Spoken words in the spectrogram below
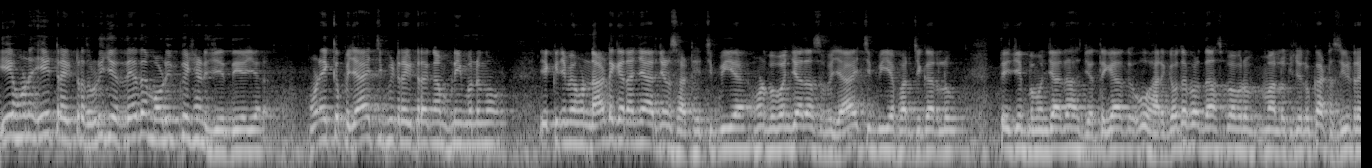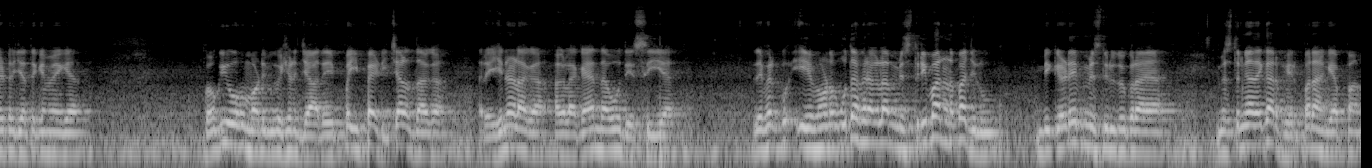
ਇਹ ਹੁਣ ਇਹ ਟਰੈਕਟਰ ਥੋੜੀ ਜਿੱਤਦੇ ਆ ਤਾਂ ਮੋਡੀਫਿਕੇਸ਼ਨ ਜਿੱਤਦੇ ਆ ਯਾਰ। ਹੁਣ ਇੱਕ 50 ਐਚਪੀ ਟਰੈਕਟਰ ਕੰਪਨੀ ਮੰਨੋ, ਇੱਕ ਜਿਵੇਂ ਹੁਣ 69 11 ਜਾਂ ਅਰਜਨ 60 ਐਚਪੀ ਆ, ਹੁਣ 52 10 50 ਐਚਪੀ ਆ, ਫਰਜ਼ ਕਰ ਲਓ, ਤੇ ਜੇ 52 10 ਜਿੱਤ ਗਿਆ ਤੇ ਉਹ ਹਾਰ ਗਿਆ, ਉਹ ਤਾਂ ਫਿਰ 10 ਪਾਵਰ ਮੰਨ ਲਓ ਕਿ ਚਲੋ ਘੱਟ ਸੀ ਟਰੈਕਟਰ ਜਿੱਤ ਕਿਵੇਂ ਗਿਆ। ਕਿਉਂਕਿ ਉਹ ਮੋਡੀਫਿਕੇਸ਼ਨ ਜ਼ਿਆਦੇ ਭਈ ਭੈੜੀ ਚੱਲਦਾਗਾ ਰੀਜਨਲ ਹੈਗਾ ਅਗਲਾ ਕਹਿੰਦਾ ਉਹ ਦੇਸੀ ਆ। ਤੇ ਫਿਰ ਇਹ ਹੁਣ ਉਹ ਤਾਂ ਫਿਰ ਅਗਲਾ ਮਿਸਤਰੀ ਭਾਲਣ ਭੱਜ ਲੂ, ਵੀ ਕਿਹੜੇ ਮਿਸਤਰੀ ਤੋਂ ਕਰਾਇਆ। ਮਿਸਤਰੀਆਂ ਦੇ ਘਰ ਫੇਰ ਭਰਾਂਗੇ ਆਪਾਂ।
